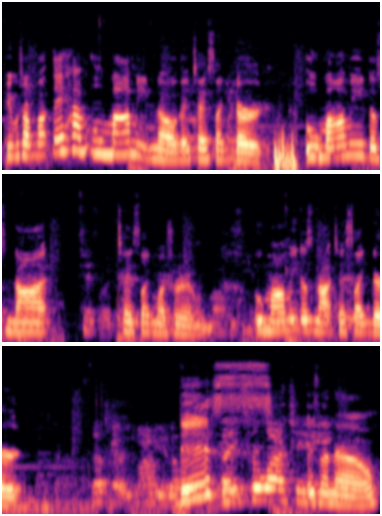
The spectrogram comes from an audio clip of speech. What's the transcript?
People talk about they have umami. No, they taste like dirt. Umami does not taste like tastes dirt. like mushroom. Umami does not taste like dirt. Stuff got umami in it. This Thanks for watching. is a no.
